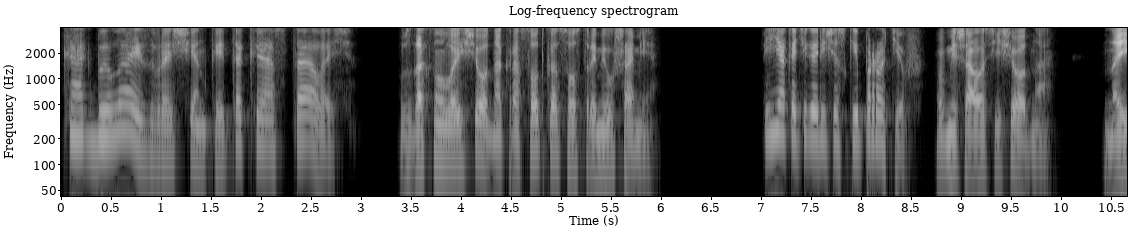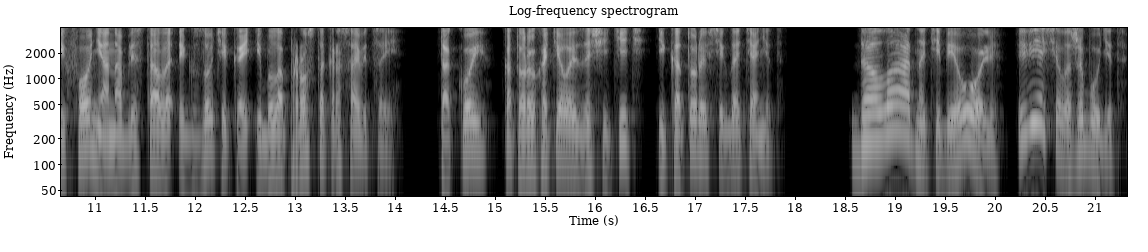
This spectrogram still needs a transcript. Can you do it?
«Как была извращенкой, так и осталась», — вздохнула еще одна красотка с острыми ушами. «Я категорически против», — вмешалась еще одна. На их фоне она блистала экзотикой и была просто красавицей. Такой, которую хотелось защитить и которой всегда тянет. «Да ладно тебе, Оль, весело же будет!»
